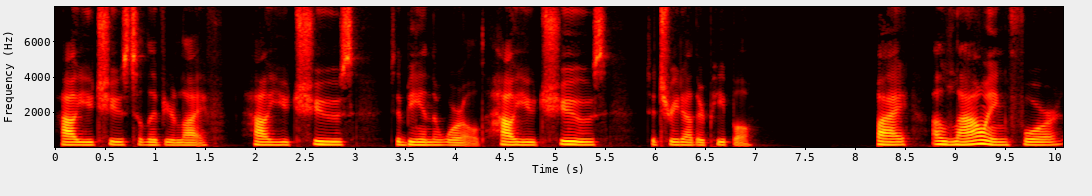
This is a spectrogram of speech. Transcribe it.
how you choose to live your life, how you choose to be in the world, how you choose to treat other people. By allowing for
